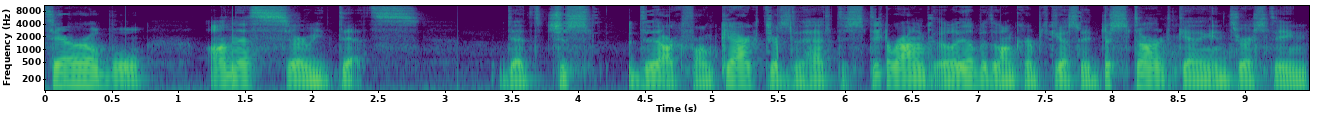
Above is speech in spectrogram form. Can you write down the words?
terrible, unnecessary deaths that just the arc from characters that had to stick around a little bit longer because they just start getting interesting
